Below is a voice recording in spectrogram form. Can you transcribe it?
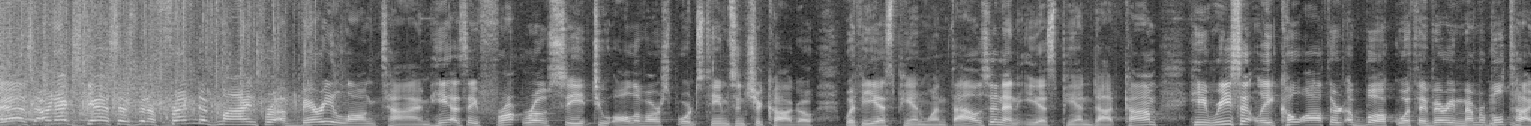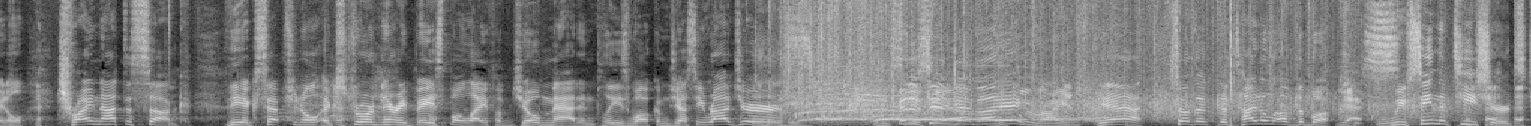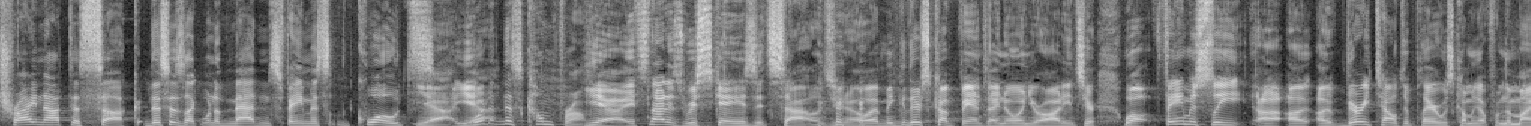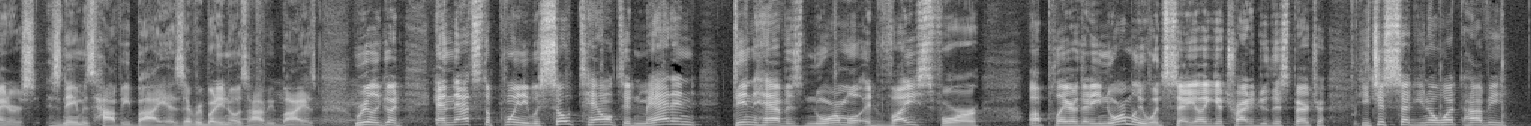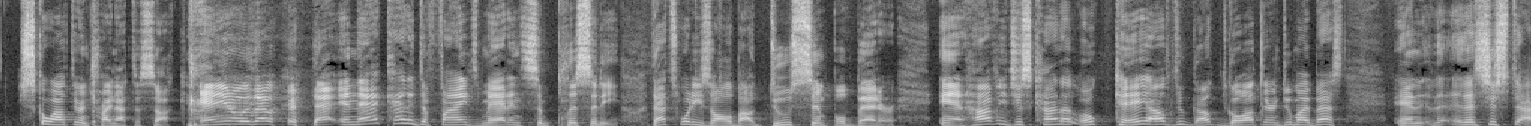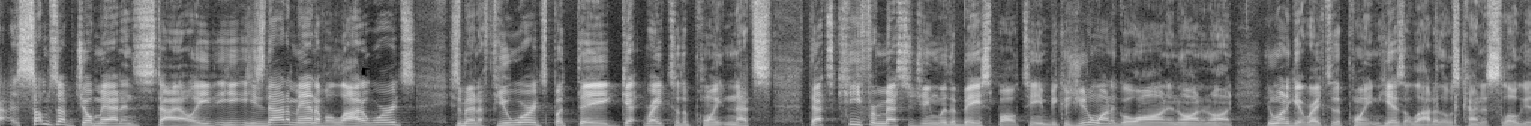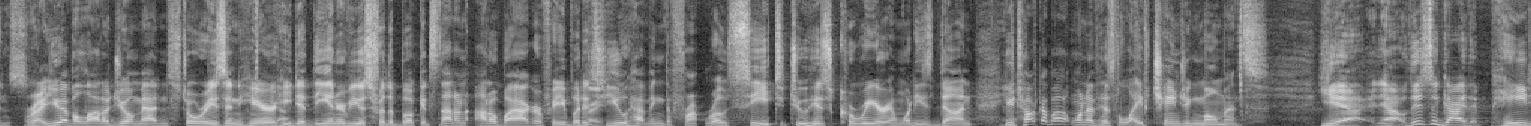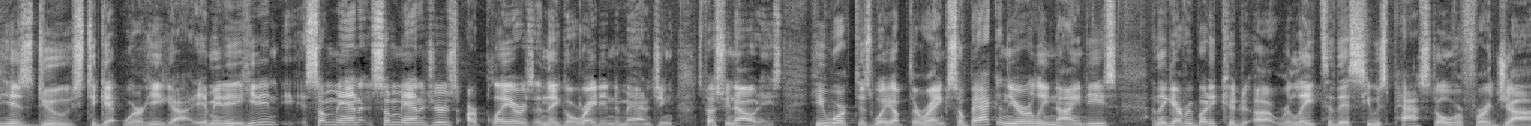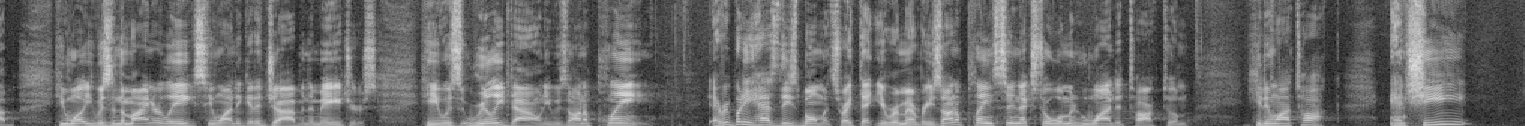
Yes, our next guest has been a friend of mine for a very long time. He has a front row seat to all of our sports teams in Chicago with ESPN 1000 and ESPN.com. He recently co authored a book with a very memorable title Try Not to Suck The Exceptional, Extraordinary Baseball Life of Joe Maddon. Please welcome Jesse Rogers. Good to see you again, buddy. You too, Ryan. Yeah. So the, the title of the book. Yes. We've seen the T-shirts. Try not to suck. This is like one of Maddon's famous quotes. Yeah, yeah. Where did this come from? Yeah, it's not as risque as it sounds, you know. I mean, there's Cub fans I know in your audience here. Well, famously, uh, a, a, very talented player was coming up from the minors. His name is Javi Baez. Everybody knows Javi Baez. Really good. And that's the point. He was so talented. Maddon didn't have his normal advice for a player that he normally would say, oh, you try to do this better. He just said, you know what, Javi? Just go out there and try not to suck. And you know that, that and that kind of defines Maddon's simplicity. That's what he's all about. Do simple better. And Javi just kind of okay, I'll do I'll go out there and do my best. And that's just uh, sums up Joe Maddon's style. He, he, he's not a man of a lot of words. He's a man of few words, but they get right to the point, and that's that's key for messaging with a baseball team because you don't want to go on and on and on. You want to get right to the point, and he has a lot of those kind of slogans. Right. You have a lot of Joe Maddon stories in here. Yeah. He did the interviews for the book. It's not an autobiography, but it's right. you having the front row seat to his career and what he's done. Yeah. You talk about one of his life-changing moments. Yeah. Now this is a guy that paid his dues to get where he got. I mean, he didn't. Some man, some managers are players and they go right into managing, especially nowadays. He worked his way up the ranks. So back in the early '90s, I think everybody could uh, relate to this. He was passed over for a job. He he was in the minor leagues. He wanted to get a job in the majors. He was really down. He was on a plane. Everybody has these moments, right, that you remember. He's on a plane sitting next to a woman who wanted to talk to him. He didn't want to talk. And she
